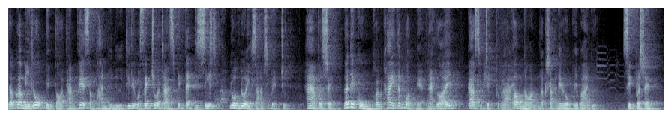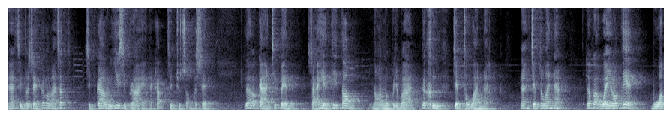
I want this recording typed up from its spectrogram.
แล้วก็มีโรคติดต่อทางเพศสัมพันธ์อื่น ๆ ที่เรียกว่า sexual transmitted disease ร่วมด้วยอีก 31.5%และในกลุ่มคนไข้ทั้งหมดเนี่ยนะ197 ราย ต้องนอนรักษาในโรงพยาบาลอยู่ 10%นะ10%ก็ประมาณสัก 19 หรือ 20 รายนะครับ 10.2%และอาการที่เป็นสาเหตุที่ต้องนอนโรงพยาบาลก็คือเจ็บทวารหนักนะเจ็บทวารหนัก แล้วก็อวัยวะเพศบวม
